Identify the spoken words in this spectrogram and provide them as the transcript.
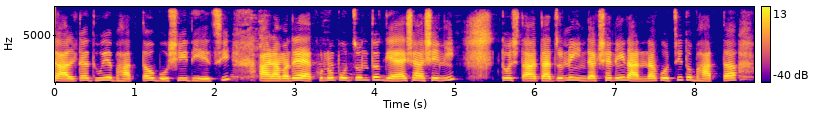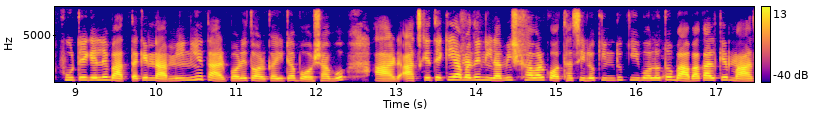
চালটা ধুয়ে ভাতটাও বসিয়ে দিয়েছি। আর আমাদের এখনও পর্যন্ত গ্যাস আসেনি তো, তার জন্য ইন্ডাকশানেই রান্না করছি। তো ভাতটা ফুটে গেলে ভাতটাকে নামিয়ে নিয়ে তারপরে তরকারিটা বসাবো। আর আজকে থেকেই আমাদের নিরামিষ খাওয়ার কথা ছিল, কিন্তু কি বলতো, বাবা কালকে মাছ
